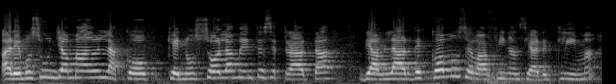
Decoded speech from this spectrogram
Haremos un llamado en la COP que no solamente se trata de hablar de cómo se va a financiar el clima,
